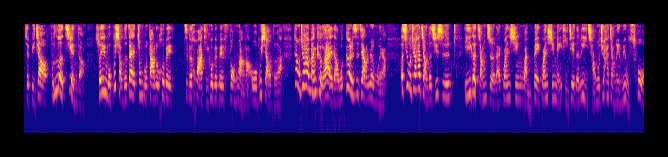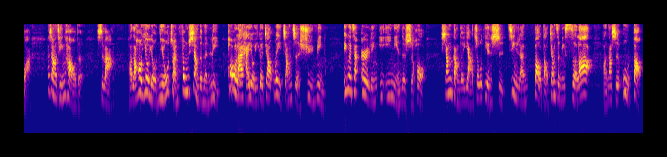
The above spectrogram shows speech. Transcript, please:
就比较不乐见的，所以我不晓得在中国大陆会不会这个话题会不会被封啊？哈，我不晓得啊。但我觉得还蛮可爱的，我个人是这样认为啊。而且我觉得他讲的其实以一个长者来关心晚辈、关心媒体界的立场，我觉得他讲的也没有错啊，他讲的挺好的，是吧？好，然后又有扭转风向的能力。后来还有一个叫为长者续命。因为在二零一一年的时候，香港的亚洲电视竟然报道江泽民死了，好，那是误报。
